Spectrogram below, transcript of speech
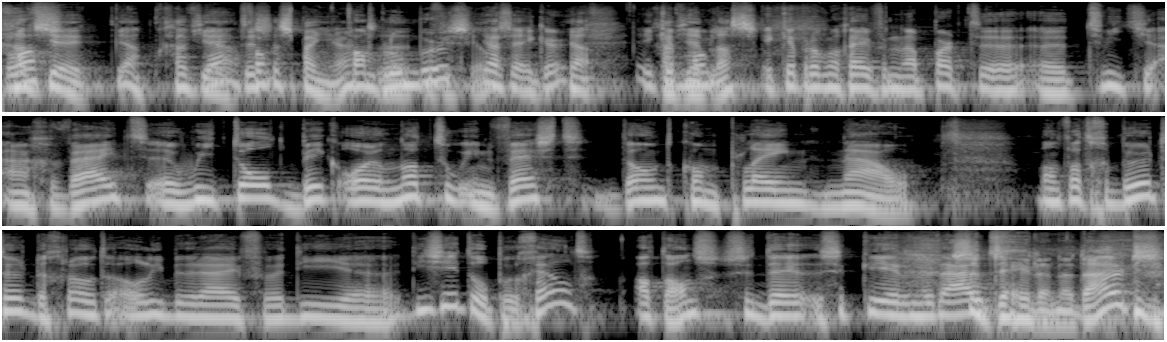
Blas? Javier, ja, Javier. Ja, is van- een Spanjaard. Van Bloomberg, jazeker. Ja, ik, heb nog- ik heb er ook nog even een apart eh, eh, tweetje aan gewijd. Eh, we told Big Oil not to invest, don't complain now. Want wat gebeurt er? De grote oliebedrijven die, die zitten op hun geld. Althans, ze, de- ze keren het uit. Ze delen het uit.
